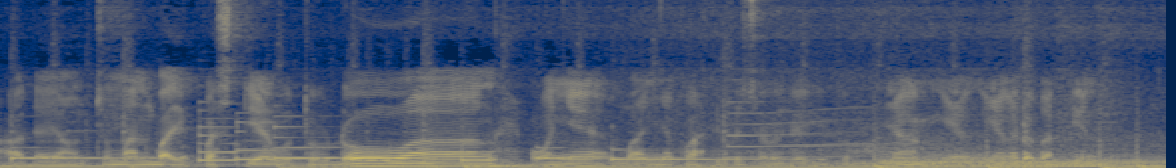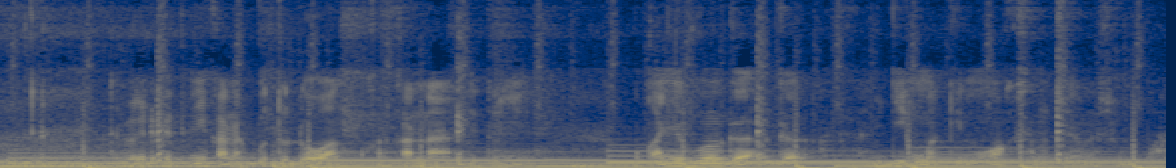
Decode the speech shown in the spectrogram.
Ada yang cuman balik pas dia butuh doang. Pokoknya banyak lah tipe cewek kayak gitu. Yang yang yang deketin tapi deketinnya karena butuh doang bukan karena gitu. Makanya gue agak agak anjing makin muak sama cewek sumpah.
